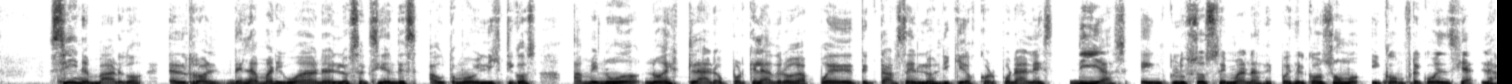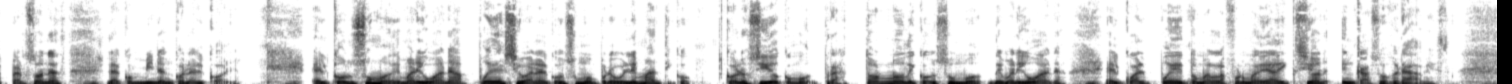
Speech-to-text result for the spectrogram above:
Sin embargo, el rol de la marihuana en los accidentes automovilísticos a menudo no es claro porque la droga puede detectarse en los líquidos corporales días e incluso semanas después del consumo y con frecuencia las personas la combinan con alcohol. El consumo de marihuana puede llevar al consumo problemático, conocido como trastorno de consumo de marihuana, el cual puede tomar la forma de adicción en casos graves.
